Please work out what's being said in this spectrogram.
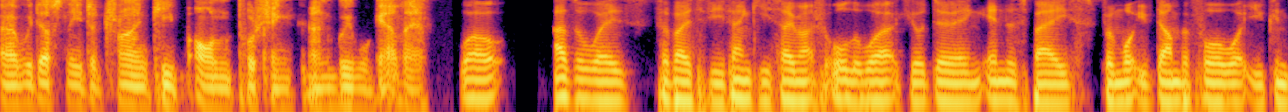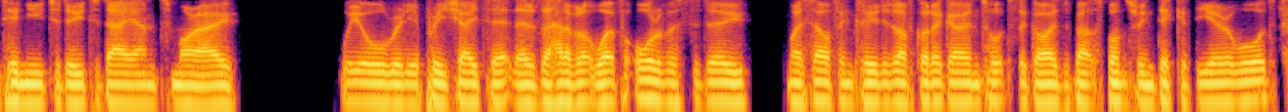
Uh, we just need to try and keep on pushing, and we will get there. Well, as always, for both of you, thank you so much for all the work you're doing in the space, from what you've done before, what you continue to do today and tomorrow. We all really appreciate it. There's a hell of a lot of work for all of us to do, myself included. I've got to go and talk to the guys about sponsoring Dick of the Year award.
